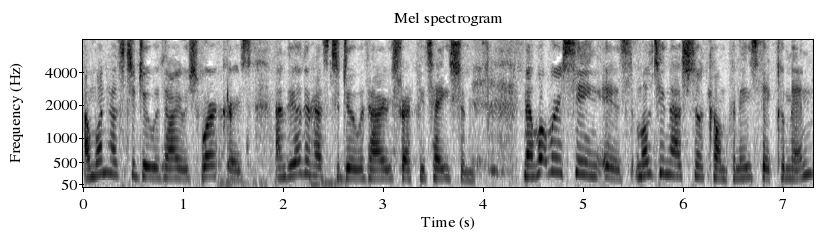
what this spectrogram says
and one has to do with Irish workers, and the other has to do with Irish reputation. Now, what we're seeing is multinational companies, they come in,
